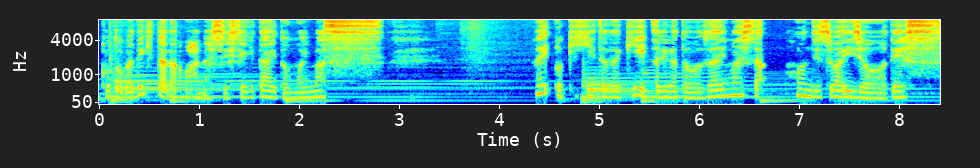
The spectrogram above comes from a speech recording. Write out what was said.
ことができたらお話ししていきたいと思います。はい、お聴きいただきありがとうございました。本日は以上です。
